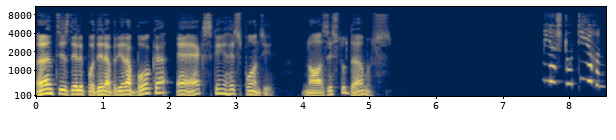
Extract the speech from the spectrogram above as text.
Antes dele poder abrir a boca, é X quem responde: Nós estudamos. Wir studieren.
